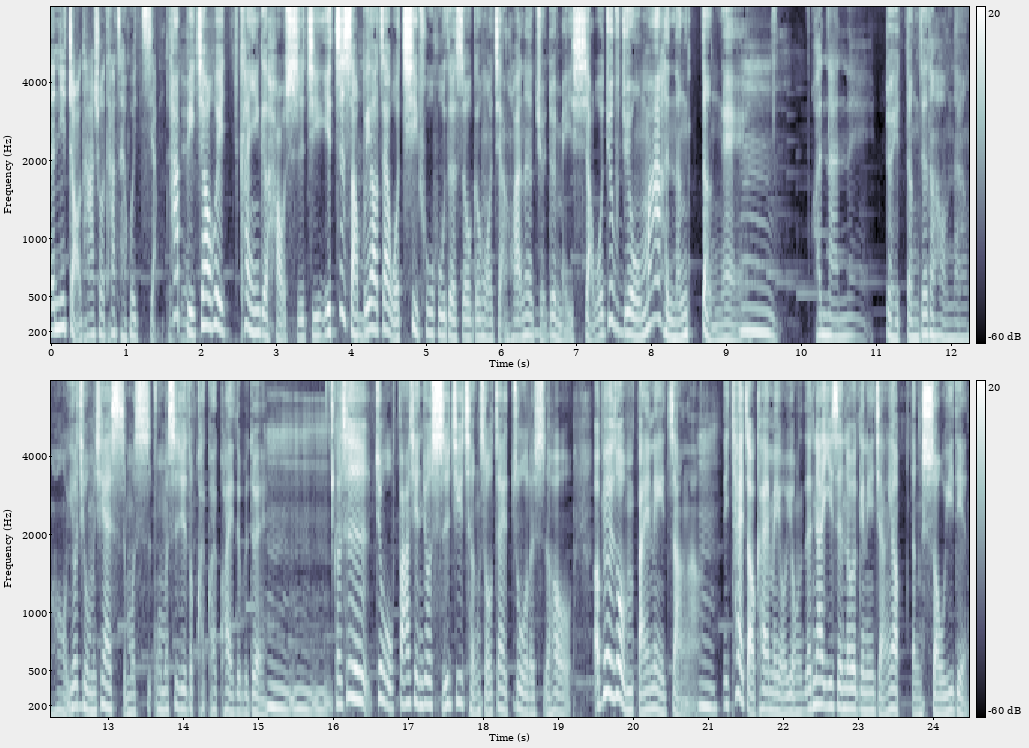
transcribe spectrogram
嗯等你找他的时候，他才会讲。对对，他比较会看一个好时机，也至少不要在我气呼呼的时候跟我讲话，嗯、那绝对没效。我就觉得我妈很能等哎、欸，嗯，很难呢、欸。对，等真的好难哦，尤其我们现在什么事，我们世界都快快快，对不对？嗯嗯嗯。嗯，可是就我发现，就时机成熟在做的时候，啊，比如说我们白内障啊，嗯，你太早开没有用，人家医生都会跟你讲要等熟一点，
